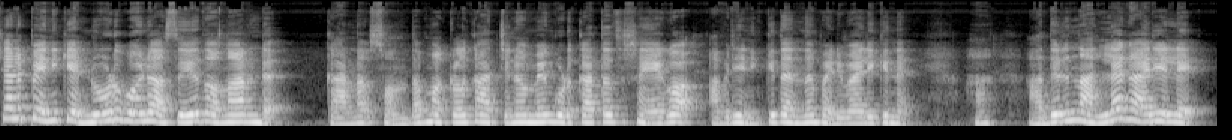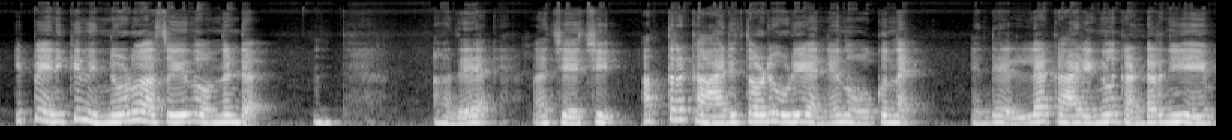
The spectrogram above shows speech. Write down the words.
ചിലപ്പോൾ എനിക്ക് എന്നോട് പോലും അസൂയ തോന്നാറുണ്ട്. കാരണം സ്വന്തം മക്കൾക്ക് അച്ഛനും അമ്മയും കൊടുക്കാത്ത സ്നേഹമാണ് അവരെനിക്ക് തന്നെ പരിപാലിക്കുന്നത് ആ അതൊരു നല്ല കാര്യമല്ലേ ഇപ്പം എനിക്ക് നിന്നോടും അസൂയ തോന്നുന്നുണ്ട്. അതെ ആ ചേച്ചി അത്ര കാര്യത്തോടു കൂടി എന്നെ നോക്കുന്നേ. എന്റെ എല്ലാ കാര്യങ്ങളും കണ്ടറിഞ്ഞ് ചെയ്യും.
